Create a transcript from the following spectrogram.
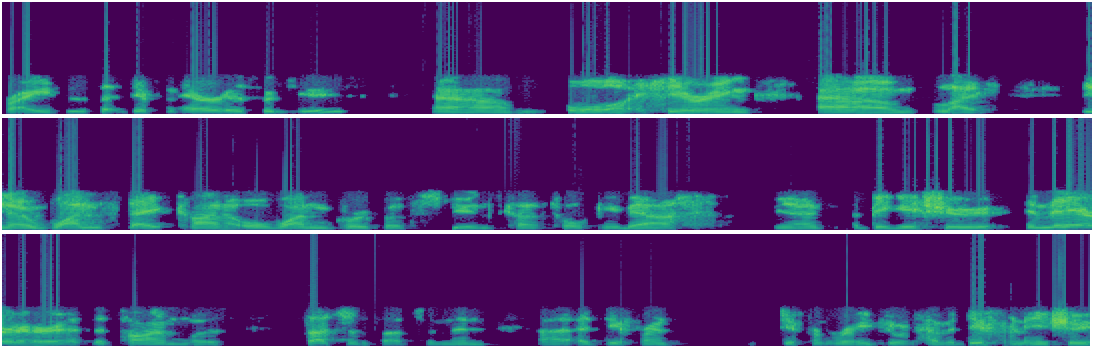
phrases that different areas would use, um, or hearing um, like you know one state kind of or one group of students kind of talking about you know a big issue in their area at the time was such and such, and then uh, a different different region would have a different issue.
